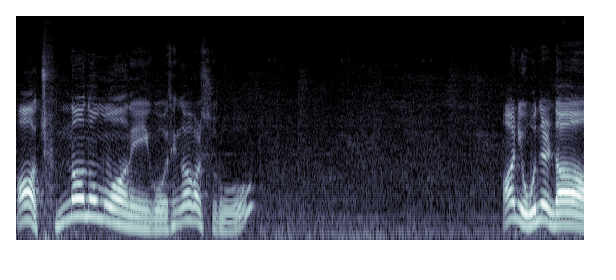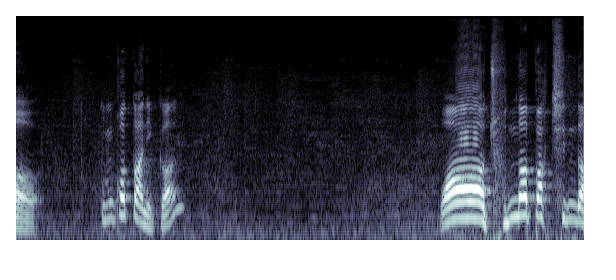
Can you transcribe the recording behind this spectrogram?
아 존나 너무하네 이거 생각할수록. 아니 오늘 나 꿈 꿨다니까? 와 존나 빡친다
